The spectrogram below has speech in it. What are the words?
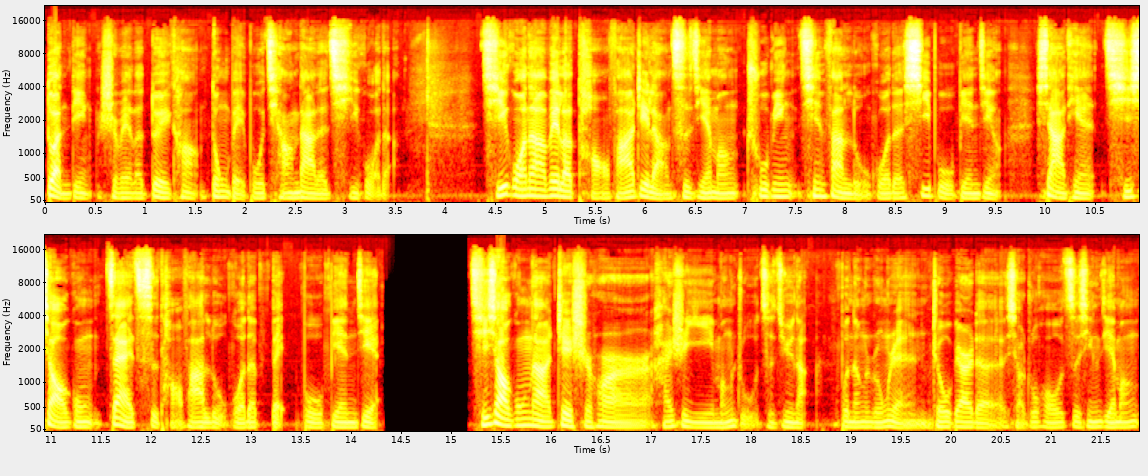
断定是为了对抗东北部强大的齐国的。齐国呢，为了讨伐这两次结盟，出兵侵犯鲁国的西部边境。夏天，齐孝公再次讨伐鲁国的北部边界。齐孝公呢，这时候还是以盟主自居呢，不能容忍周边的小诸侯自行结盟。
